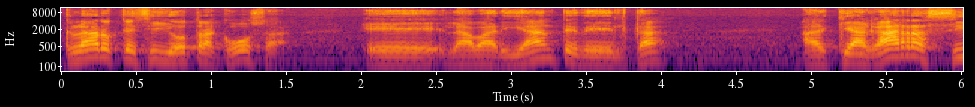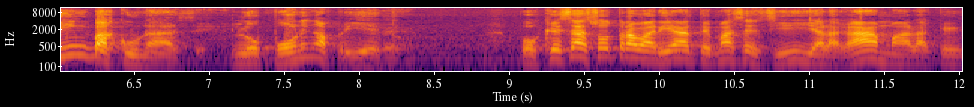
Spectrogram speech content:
Claro que sí, otra cosa, eh, la variante Delta, al que agarra sin vacunarse, lo ponen a prieto. Porque esa es otra variante más sencilla, la gama, la que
